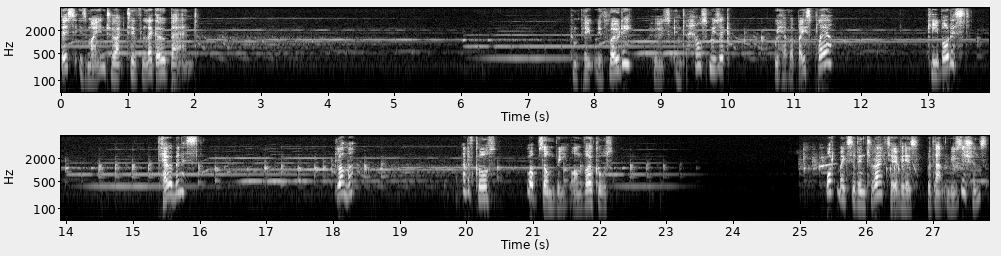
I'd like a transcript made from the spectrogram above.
This is my interactive Lego band. Complete with Rhodey, who's into house music. We have a bass player, keyboardist, thereminist, drummer, and of course, Rob Zombie on vocals. What makes it interactive is, without the musicians,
